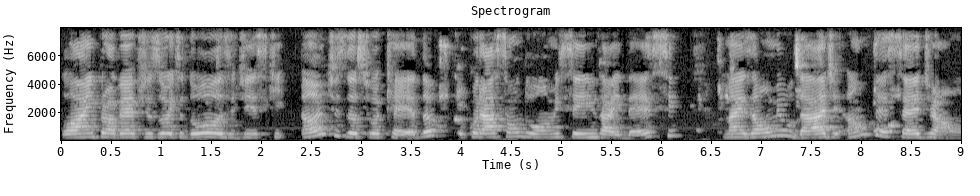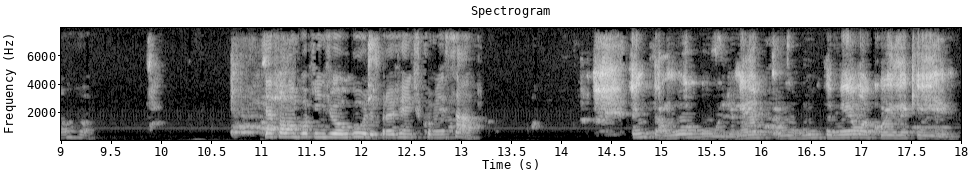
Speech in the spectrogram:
Lá em Provérbios 18, 12, diz que antes da sua queda, o coração do homem se envaidece, mas a humildade antecede a honra. Quer falar um pouquinho de orgulho pra gente começar? Então, o orgulho, né? O orgulho também é uma coisa que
